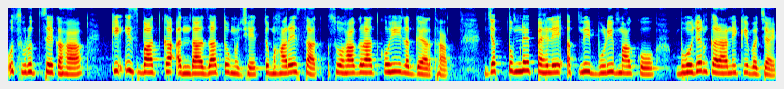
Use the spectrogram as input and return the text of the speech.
उस वृद्ध से कहा कि इस बात का अंदाज़ा तो मुझे तुम्हारे साथ सुहागरात को ही लग गया था, जब तुमने पहले अपनी बूढ़ी माँ को भोजन कराने के बजाय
